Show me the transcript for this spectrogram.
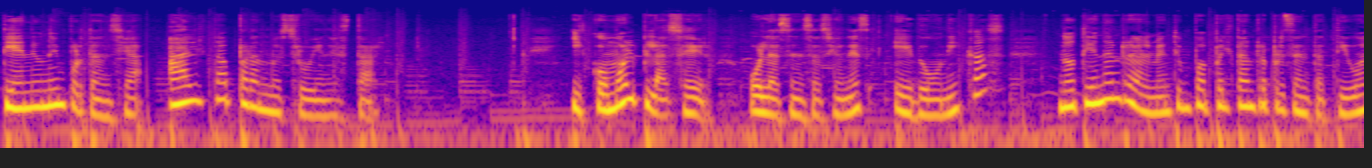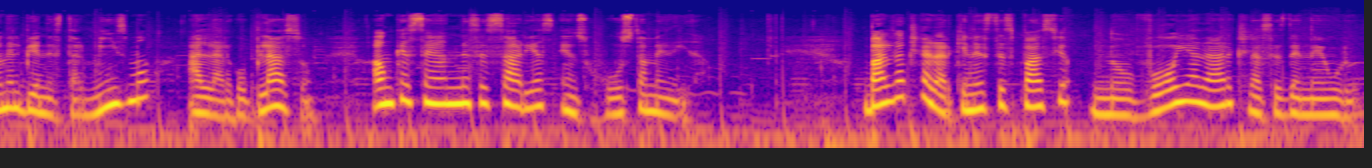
tiene una importancia alta para nuestro bienestar. Y cómo el placer o las sensaciones hedónicas no tienen realmente un papel tan representativo en el bienestar mismo a largo plazo, aunque sean necesarias en su justa medida. Valga aclarar que en este espacio no voy a dar clases de neuro,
